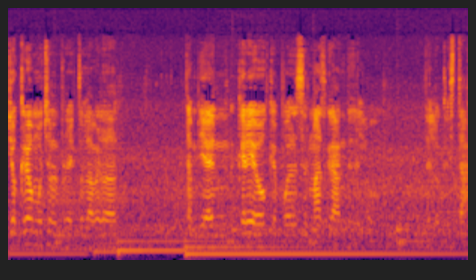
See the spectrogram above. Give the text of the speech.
Yo creo mucho en el proyecto, la verdad. También creo que puede ser más grande de lo, de lo que está.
